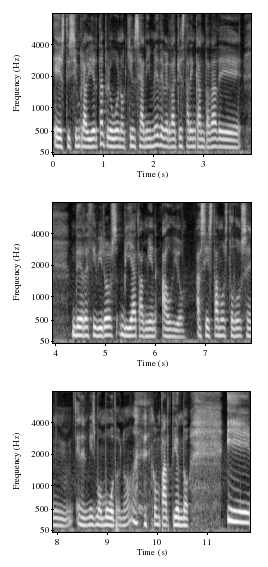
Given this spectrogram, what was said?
Eh, estoy siempre abierta, pero bueno, quien se anime, de verdad que estaré encantada de, de recibiros vía también audio. Así estamos todos en, en el mismo mood, ¿no? Compartiendo. Y,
